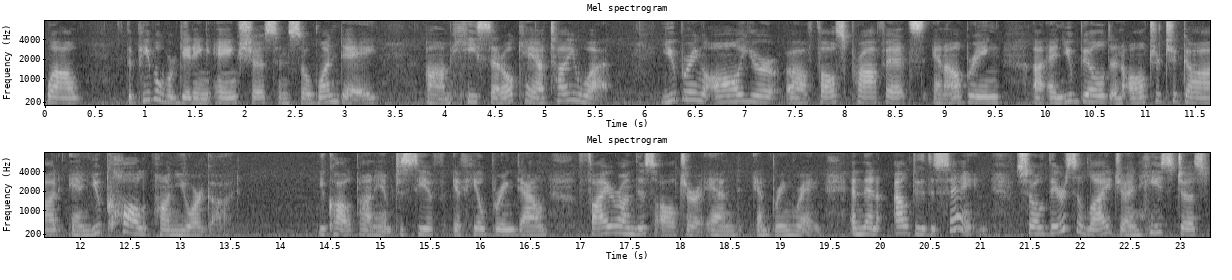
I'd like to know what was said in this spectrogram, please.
Well, the people were getting anxious, and so one day um, he said, "Okay, I'll tell you what you bring all your uh, false prophets, and I'll bring, uh, and you build an altar to God, and you call upon your God. You call upon Him to see if, if He'll bring down fire on this altar and, and bring rain. And then I'll do the same. So there's Elijah, and he's just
